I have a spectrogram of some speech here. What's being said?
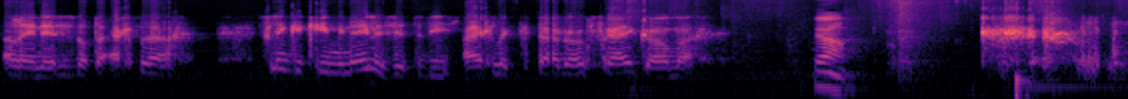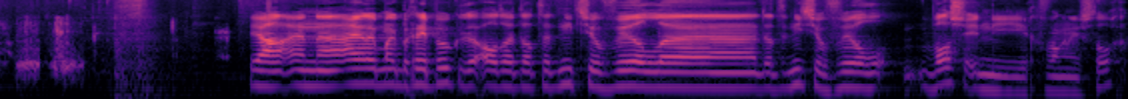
alleen is, is dat er echt uh, flinke criminelen zitten die eigenlijk daardoor ook vrijkomen. Ja. Ja, en uh, eigenlijk, maar ik begreep ook altijd dat het niet zoveel, uh, dat het niet zoveel was in die gevangenis, toch?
